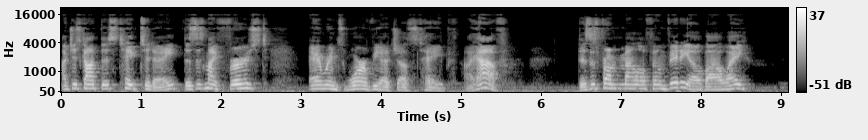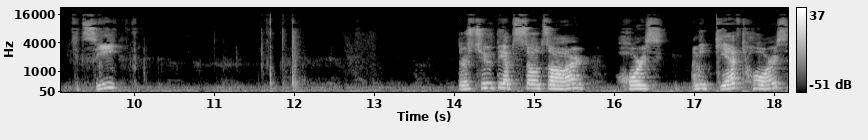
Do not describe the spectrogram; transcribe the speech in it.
I just got this tape today. This is my first Aaron's War VHS tape. I have. This is from Mellow Film Video, by the way. You can see. There's two the episodes are horse, I mean gift horse,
